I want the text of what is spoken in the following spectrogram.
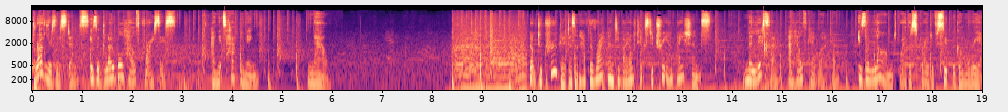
Drug resistance is a global health crisis, and it's happening now. Dr. Kruger doesn't have the right antibiotics to treat her patients. Melissa, a healthcare worker, is alarmed by the spread of supergonorrhea.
